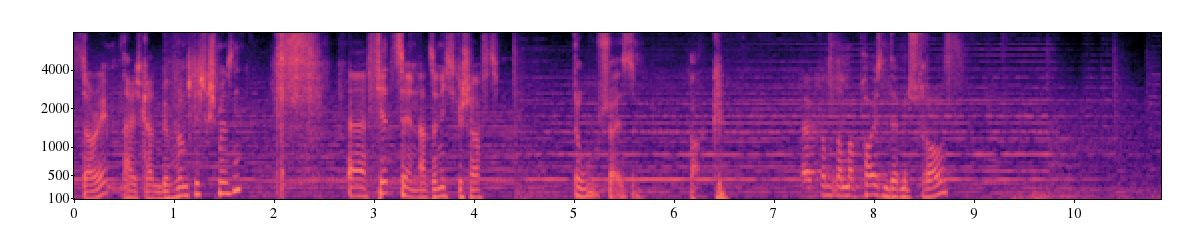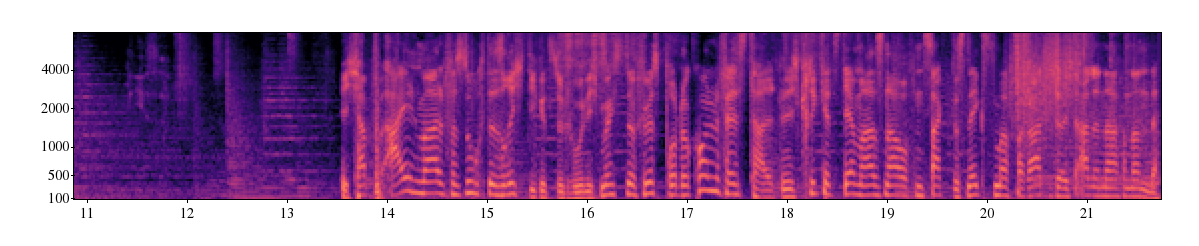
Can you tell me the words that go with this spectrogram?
Sorry, habe ich gerade einen Würfel um den Tisch geschmissen. Äh, 14, also nicht geschafft. Oh, scheiße. Fuck. Da kommt nochmal Poison Damage drauf. Ich habe einmal versucht, das Richtige zu tun. Ich möchte es nur fürs Protokoll festhalten. Ich krieg jetzt dermaßen auf den Sack. Das nächste Mal verrate ich euch alle nacheinander.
